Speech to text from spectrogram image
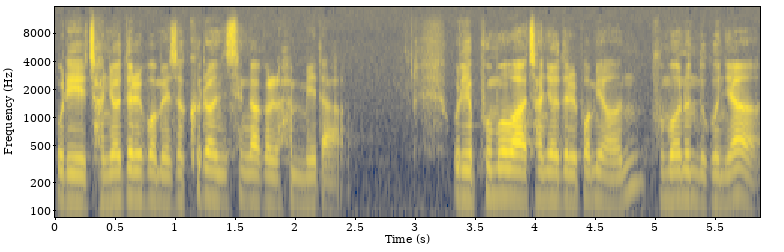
우리 자녀들을 보면서 그런 생각을 합니다. 우리 부모와 자녀들을 보면 부모는 누구냐?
